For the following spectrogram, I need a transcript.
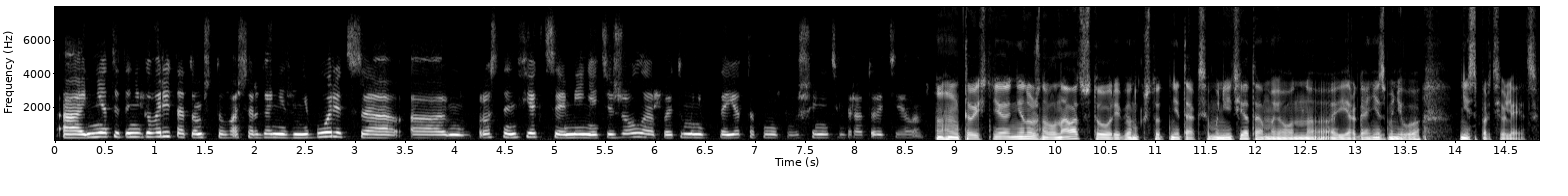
А, нет, это не говорит о том, что ваш организм не борется. А, просто инфекция менее тяжелая, поэтому не дает такого повышения температуры тела. Угу, то есть не нужно волноваться, что у ребенка что-то не так с иммунитетом, и, он, и организм у него не сопротивляется.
